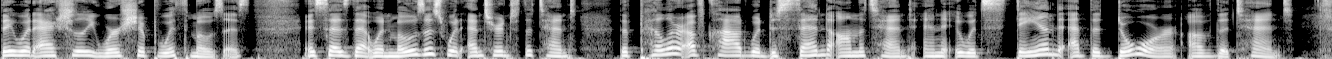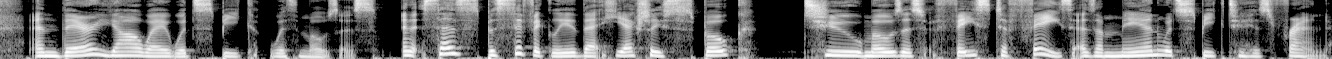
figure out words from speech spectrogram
they would actually worship with Moses. It says that when Moses would enter into the tent, the pillar of cloud would descend on the tent and it would stand at the door of the tent. And there Yahweh would speak with Moses. And it says specifically that he actually spoke to Moses face to face as a man would speak to his friend.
